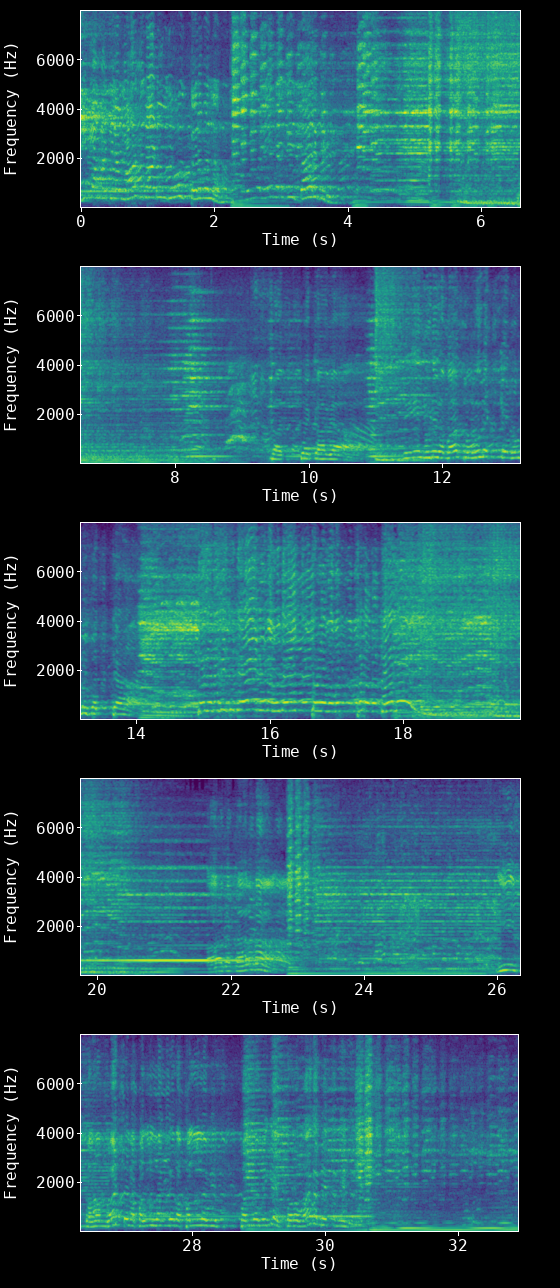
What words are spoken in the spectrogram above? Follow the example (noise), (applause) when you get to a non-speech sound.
ನಿಮ್ಮ ಹತ್ತಿರ ಮಾತನಾಡುವುದು ತರವಲ್ಲ ನನಗೆ ದಾರಿ ಬಿಡಿ ಸತ್ಯ ಕಾವ್ಯ ನೀ ನುಡಿದ ಮಾತು ನೂರಕ್ಕೆ ನೂರು ಸತ್ಯ. ಆದ ಕಾರಣ ಈ ಸಾಮ್ರಾಜ್ಯದ ಪಲ್ಲಂಗದ ಪಲ್ಲವಿ ಪಲ್ಲವಿಗೆ ಸ್ವರವಾಗಬೇಕು ನೀನು.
